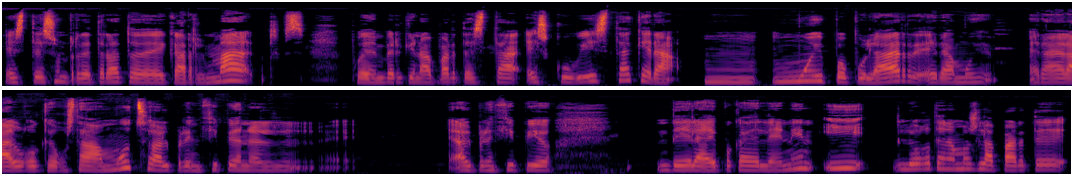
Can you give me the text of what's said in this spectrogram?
Este es un retrato de Karl Marx. Pueden ver que una parte está escubista, que era muy popular, era, muy, era algo que gustaba mucho al principio en el, al principio de la época de Lenin y luego tenemos la parte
